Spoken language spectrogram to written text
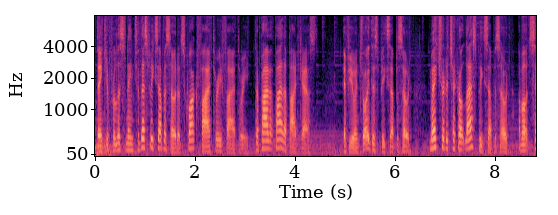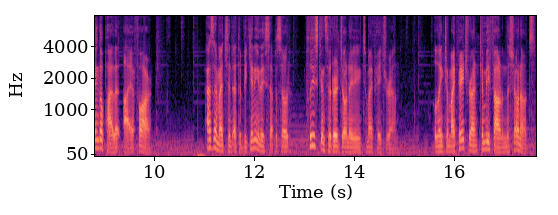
Thank you for listening to this week's episode of Squawk 5353, the Private Pilot Podcast. If you enjoyed this week's episode, make sure to check out last week's episode about single pilot IFR. As I mentioned at the beginning of this episode, please consider donating to my Patreon. A link to my Patreon can be found in the show notes.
